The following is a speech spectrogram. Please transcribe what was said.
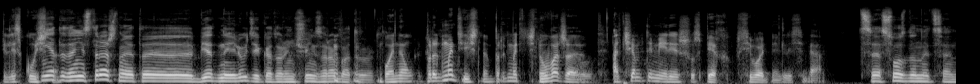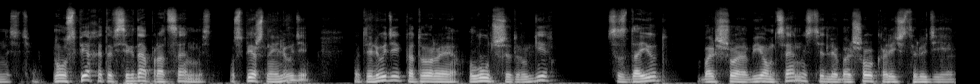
или скучно? Нет, это не страшно, это бедные люди, которые ничего не зарабатывают. Понял. Прагматично, прагматично. Уважаю. А чем ты меряешь успех сегодня для себя? Ц- созданной ценностью. Но успех это всегда про ценность. Успешные люди это люди, которые лучше других создают большой объем ценностей для большого количества людей.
